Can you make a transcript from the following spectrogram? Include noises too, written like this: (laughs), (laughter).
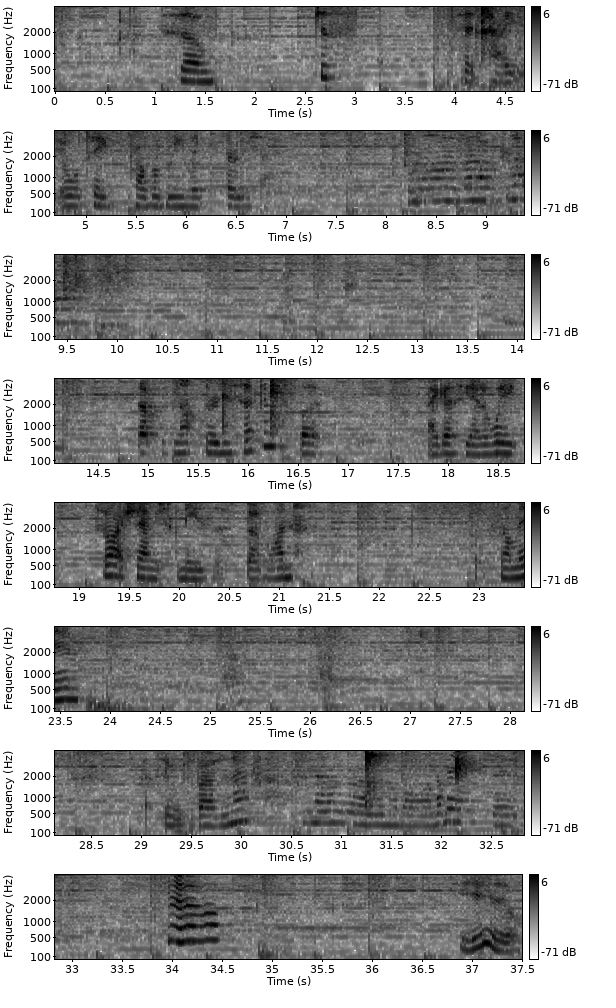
so just sit tight. It will take probably like 30 seconds. That was not 30 seconds, but I guess you had to wait. So actually I'm just gonna use this Dove one. Put some in. That seems about enough. Now I'm gonna wanna mix it. Yeah. Ew.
